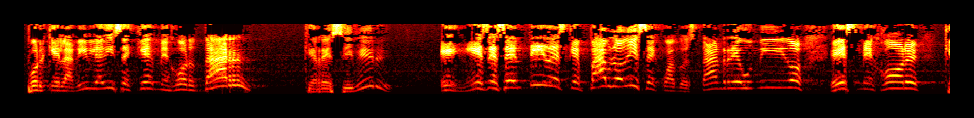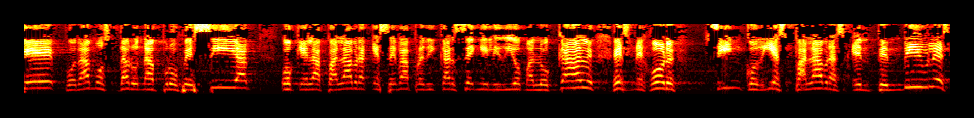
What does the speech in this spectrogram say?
porque la Biblia dice que es mejor dar que recibir. En ese sentido es que Pablo dice, cuando están reunidos, es mejor que podamos dar una profecía o que la palabra que se va a predicarse en el idioma local es mejor cinco o diez palabras entendibles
